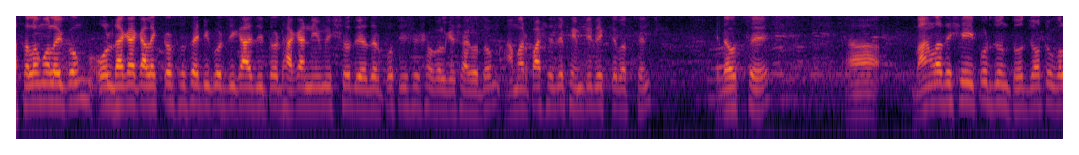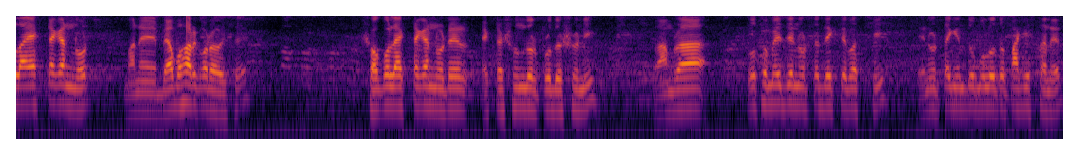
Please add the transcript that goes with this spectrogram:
আসসালামু আলাইকুম। ওল্ড ঢাকা কালেক্টর সোসাইটি কর্তৃক আয়োজিত ঢাকা নিয়মিত দুই হাজার পঁচিশে সকলকে স্বাগতম। আমার পাশে যে ফেমটি দেখতে পাচ্ছেন, এটা হচ্ছে বাংলাদেশে এই পর্যন্ত যতগুলা এক টাকার নোট মানে ব্যবহার করা হয়েছে, সকল এক টাকার নোটের একটা সুন্দর প্রদর্শনী। তো আমরা প্রথমে যে নোটটা দেখতে পাচ্ছি, এই নোটটা কিন্তু মূলত পাকিস্তানের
